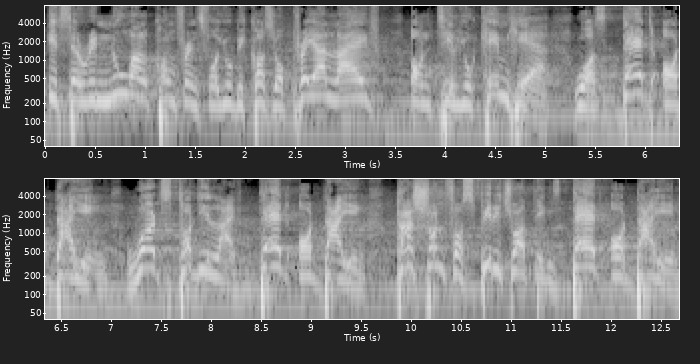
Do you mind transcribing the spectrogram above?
It's a renewal conference for you because your prayer life until you came here was dead or dying. Word study life dead or dying passion for spiritual things dead or dying.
